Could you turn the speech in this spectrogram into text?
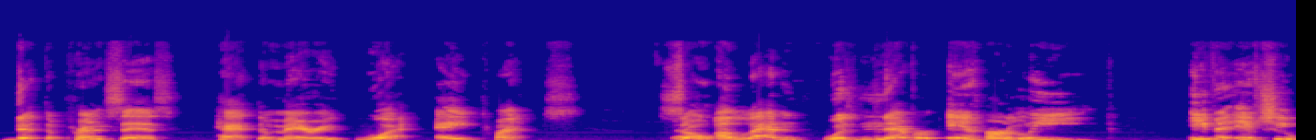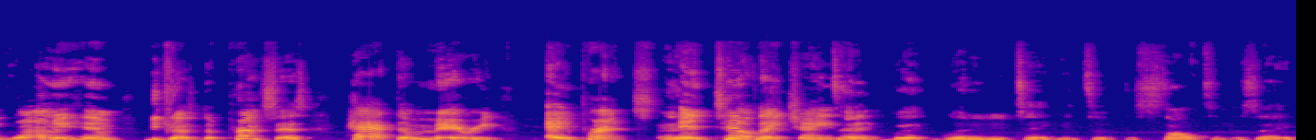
that the princess had to marry what? A prince. So Aladdin was never in her league. Even if she wanted him because the princess had to marry a prince And- until and- they changed it take- But what did it take? It took the Sultan to say,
